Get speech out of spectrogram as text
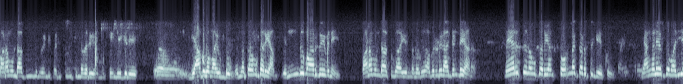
പണം ഉണ്ടാക്കുന്നതിന് വേണ്ടി പരിശ്രമിക്കുന്നവര് മുസ്ലിം ലീഗിൽ വ്യാപകമായി ഉണ്ട് എന്നൊക്കെ നമുക്കറിയാം. എന്ത് മാർഗവനെ പണം ഉണ്ടാക്കുക എന്നുള്ളത് അവരുടെ ഒരു അജണ്ടയാണ്. നേരത്തെ നമുക്കറിയാം സ്വർണക്കടത്ത് കേസ്. ഞങ്ങളെയൊക്കെ വലിയ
